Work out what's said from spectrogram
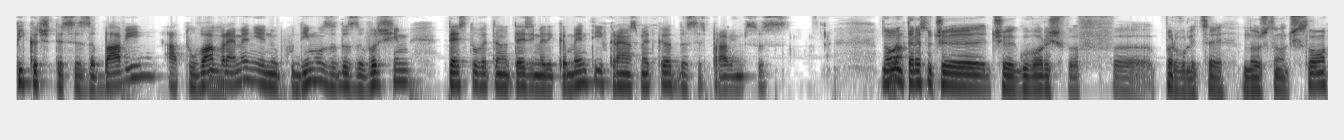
пикът ще се забави, а това време ни е необходимо, за да завършим тестовете на тези медикаменти и в крайна сметка да се справим с много интересно, че, че говориш в първо лице множествено число.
